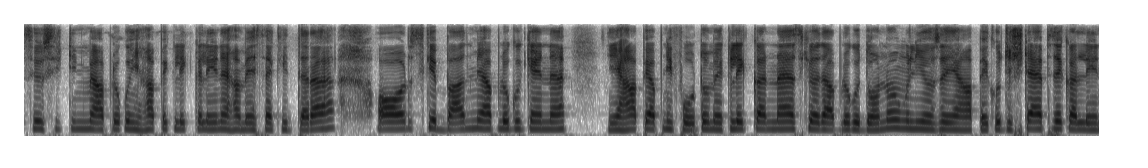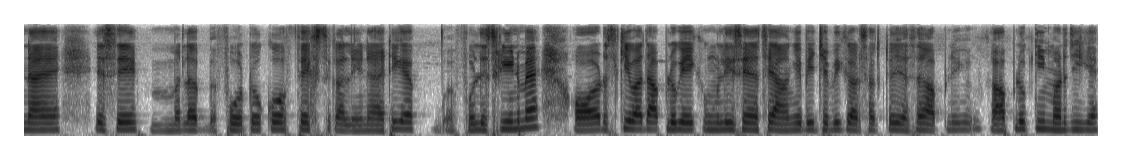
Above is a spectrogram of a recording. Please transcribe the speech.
सिक्सटीन में आप लोग को यहाँ पे क्लिक कर लेना है हमेशा की तरह। और उसके बाद में आप लोग को कहना है, यहाँ पे अपनी फ़ोटो में क्लिक करना है इसके बाद आप लोग को दोनों उंगलियों से यहाँ पे कुछ स्टेप से कर लेना है, इसे मतलब फ़ोटो को फिक्स कर लेना है, ठीक है फुल स्क्रीन में। और उसके बाद आप लोग एक उंगली से ऐसे आगे पीछे भी कर सकते हो, जैसे अपनी आप लोग की मर्ज़ी है।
